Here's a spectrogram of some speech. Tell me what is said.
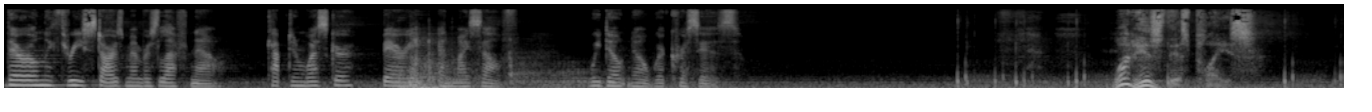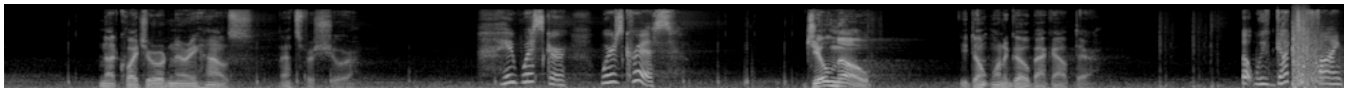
There are only three STARS members left now. Captain Wesker, Barry, and myself. We don't know where Chris is. What is this place? Not quite your ordinary house, that's for sure. Hey, Wesker, where's Chris? Jill, no! You don't want to go back out there. But we've got to find...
